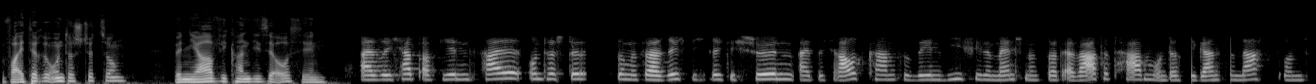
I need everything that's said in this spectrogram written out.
weitere Unterstützung? Wenn ja, wie kann diese aussehen? Also ich habe auf jeden Fall Unterstützung. Es war richtig, richtig schön, als ich rauskam, zu sehen, wie viele Menschen uns dort erwartet haben und dass die ganze Nacht und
